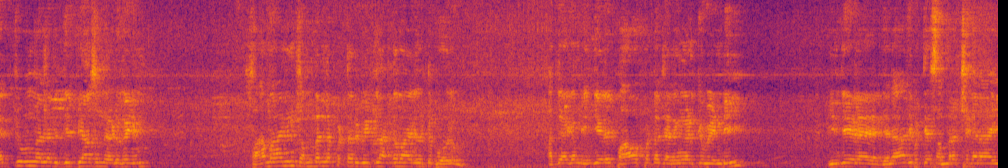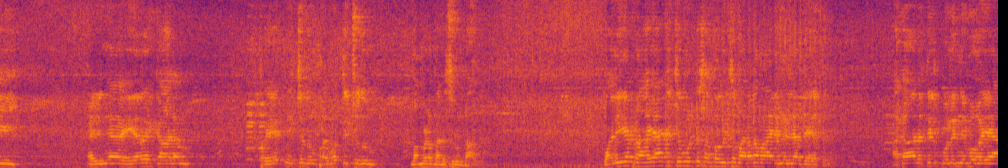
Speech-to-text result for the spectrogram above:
ഏറ്റവും നല്ല വിദ്യാഭ്യാസം നേടുകയും സാമാന്യം സമ്പന്നപ്പെട്ട ഒരു വീട്ടിൽ അംഗമായിരുന്നിട്ട് പോലും അദ്ദേഹം ഇന്ത്യയിലെ പാവപ്പെട്ട ജനങ്ങൾക്ക് വേണ്ടി ഇന്ത്യയിലെ ജനാധിപത്യ സംരക്ഷകനായി കഴിഞ്ഞ ഏറെക്കാലം പ്രയത്നിച്ചതും പ്രവർത്തിച്ചതും നമ്മുടെ മനസ്സിലുണ്ടാകും. വലിയ പ്രായാധിക്യം കൊണ്ട് സംഭവിച്ച മരണമായിരുന്നില്ല അദ്ദേഹത്തിന്. അകാലത്തിൽ പൊലിഞ്ഞുപോയ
